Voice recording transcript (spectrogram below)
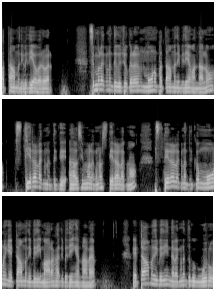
பத்தாம் அதிபதியாக வருவார். சிம்ம லக்னத்துக்கு சுக்கரன் மூணு பத்தாம் அதிபதியாக வந்தாலும் ஸ்திர லக்னத்துக்கு அதாவது சிம்ம லக்னம் ஸ்திர லக்னம். ஸ்திர லக்னத்துக்கு மூணு எட்டாம் அதிபதி மாரகாதிபதிங்கிறனால எட்டாம் அதிபதி இந்த லக்னத்துக்கு குரு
